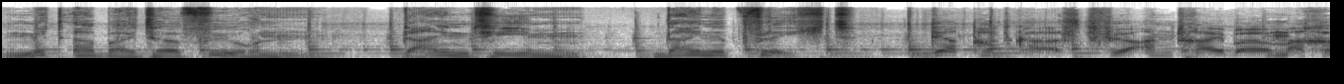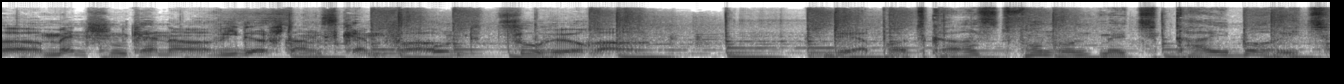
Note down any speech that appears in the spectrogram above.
Mitarbeiter führen. Dein Team. Deine Pflicht. Der Podcast für Antreiber, Macher, Menschenkenner, Widerstandskämpfer und Zuhörer. Der Podcast von und mit Kai Beuth,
